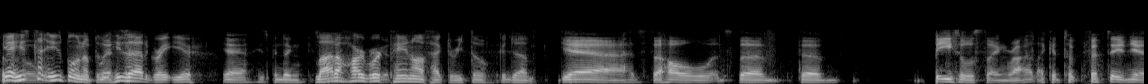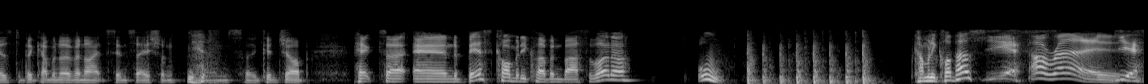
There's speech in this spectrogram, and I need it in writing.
the Yeah, he's kind he's blown up. He's had a great year. yeah, yeah, he's been doing A lot of hard work paying off, Hectorito. Good job. Yeah, it's the whole it's the the Beatles thing, right? Like it took 15 years to become an overnight sensation. Yeah. Um, so good job, Hector. And the best comedy club in Barcelona. Ooh, Comedy Clubhouse. Yes. All right. Yes,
